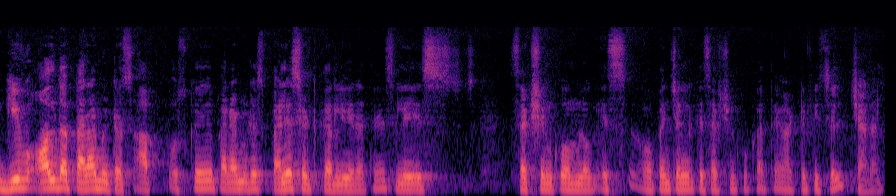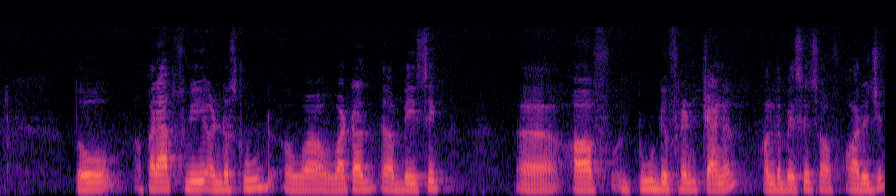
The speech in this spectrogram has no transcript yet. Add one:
give all the parameters आप उसके पैरामीटर्स पहले सेट कर लिए रहते हैं इसलिए इस सेक्शन को हम लोग इस ओपन चैनल के सेक्शन को कहते हैं आर्टिफिशियल चैनल तो we understood what are the basic uh, of two different channel on the basis of origin.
